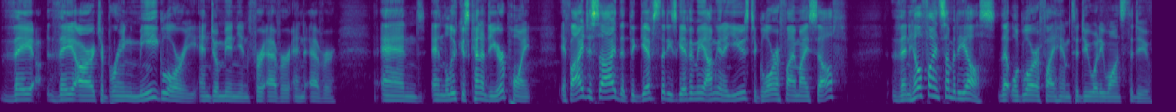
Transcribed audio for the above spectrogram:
They they are to bring me glory and dominion forever and ever. And and Lucas, kind of to your point, if I decide that the gifts that he's given me I'm going to use to glorify myself, then he'll find somebody else that will glorify him to do what he wants to do.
